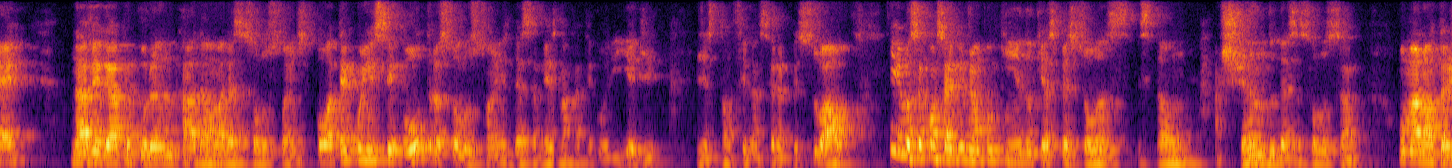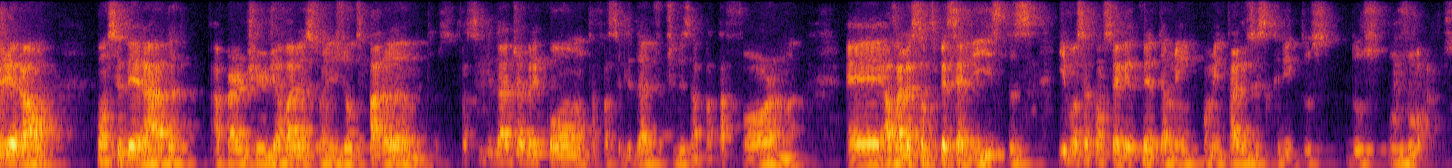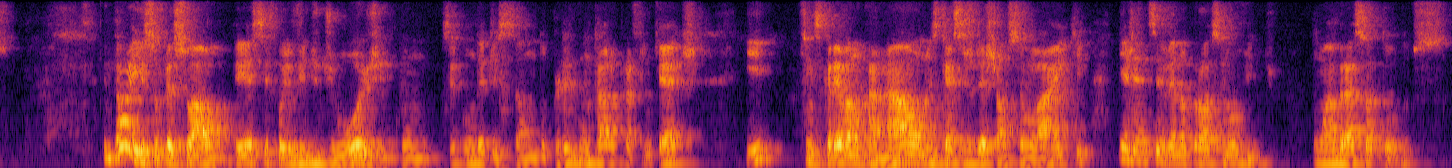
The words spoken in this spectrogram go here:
navegar procurando cada uma dessas soluções, ou até conhecer outras soluções dessa mesma categoria de gestão financeira pessoal, e você consegue ver um pouquinho do que as pessoas estão achando dessa solução. Uma nota geral considerada a partir de avaliações de outros parâmetros. Facilidade de abrir conta, facilidade de utilizar a plataforma, é, avaliação de especialistas, e você consegue ver também comentários escritos dos usuários. Então é isso, pessoal. Esse foi o vídeo de hoje, com segunda edição do Perguntaram para a Fincat. E se inscreva no canal, não esquece de deixar o seu like e a gente se vê no próximo vídeo. Um abraço a todos.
